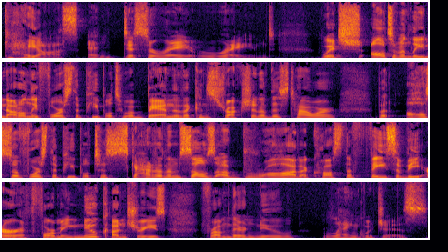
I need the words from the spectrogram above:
chaos and disarray reigned, which ultimately not only forced the people to abandon the construction of this tower, but also forced the people to scatter themselves abroad across the face of the earth, forming new countries from their new languages.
